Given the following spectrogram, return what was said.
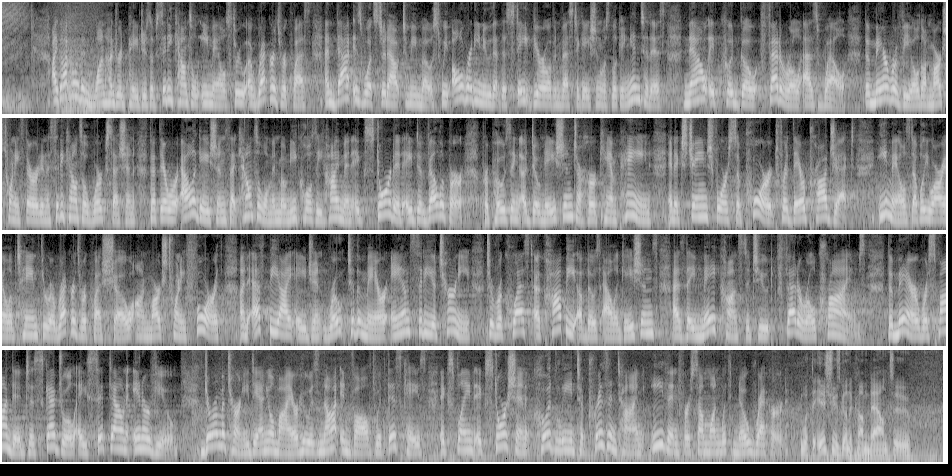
I got more than 100 pages of city council emails through a records request, and that is what stood out to me most. We already knew that the State Bureau of Investigation was looking into this. Now it could go federal as well. The mayor revealed on March 23rd in a city council work session that there were allegations that Councilwoman Monique Holsey Hyman extorted a developer, proposing a donation to her campaign in exchange for support for their project. Emails WRAL obtained through a records request show on March March 24th, an FBI agent wrote to the mayor and city attorney to request a copy of those allegations as they may constitute federal crimes. The mayor responded to schedule a sit down interview. Durham attorney Daniel Meyer, who is not involved with this case, explained extortion could lead to prison time even for someone with no record. What the issue is going to come down to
